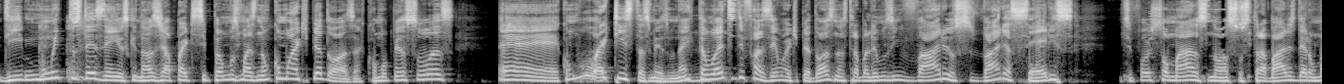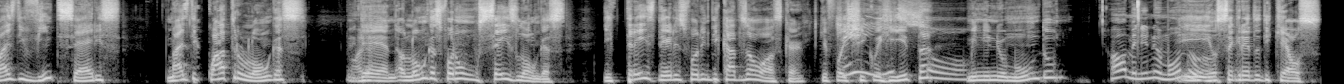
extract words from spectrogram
de muitos desenhos que nós já participamos, mas não como Arte Piedosa, como pessoas, é, como artistas mesmo, né? Então, antes de fazer o Arte Piedosa, nós trabalhamos em vários, várias séries. Se for somar os nossos trabalhos, deram mais de 20 séries, mais de quatro longas. É, longas foram seis longas. E três deles foram indicados ao Oscar, que foi Que Chico e Rita, isso? Menino e o Mundo Ó, Menino e o Mundo. e O Segredo de Kells.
